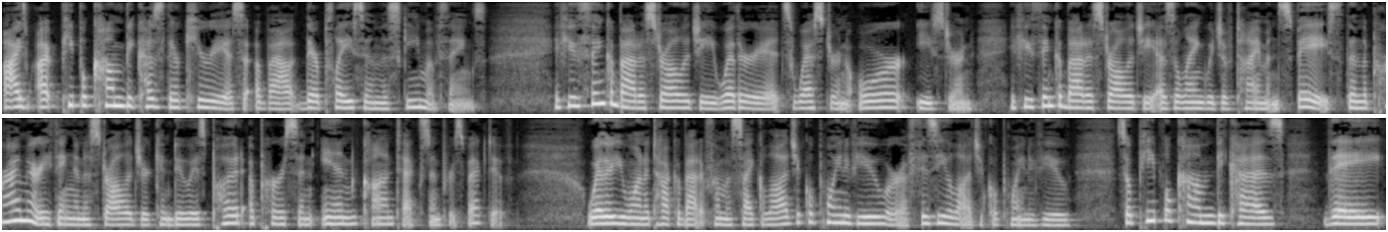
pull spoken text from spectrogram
I, I, people come because they're curious about their place in the scheme of things. If you think about astrology, whether it's Western or Eastern, if you think about astrology as a language of time and space, then the primary thing an astrologer can do is put a person in context and perspective. Whether you want to talk about it from a psychological point of view or a physiological point of view. So people come because they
